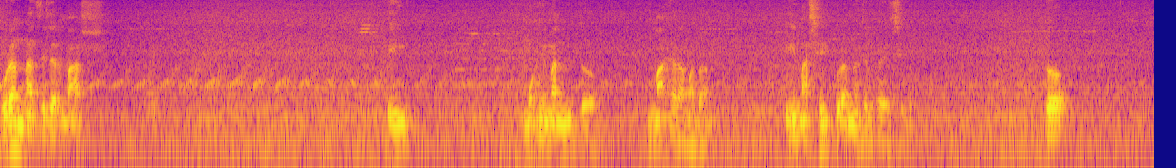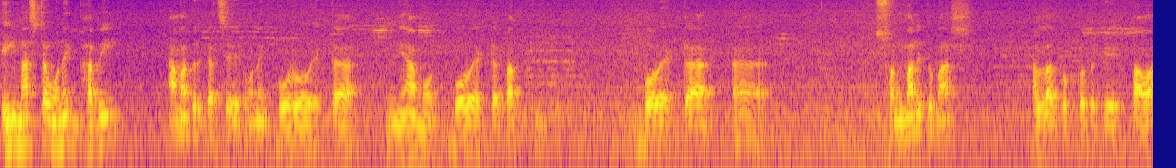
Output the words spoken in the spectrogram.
কোরআন নাজিলের মাস, এই মহিমান্বিত মাহে রামাদান। এই মাসেই কোরআন নাজিল হয়েছিল। তো এই মাসটা অনেকভাবেই আমাদের কাছে অনেক বড় একটা নিয়ামত, বড় একটা প্রাপ্তি, বড় একটা সম্মানিত মাস। আল্লাহর পক্ষ থেকে পাওয়া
